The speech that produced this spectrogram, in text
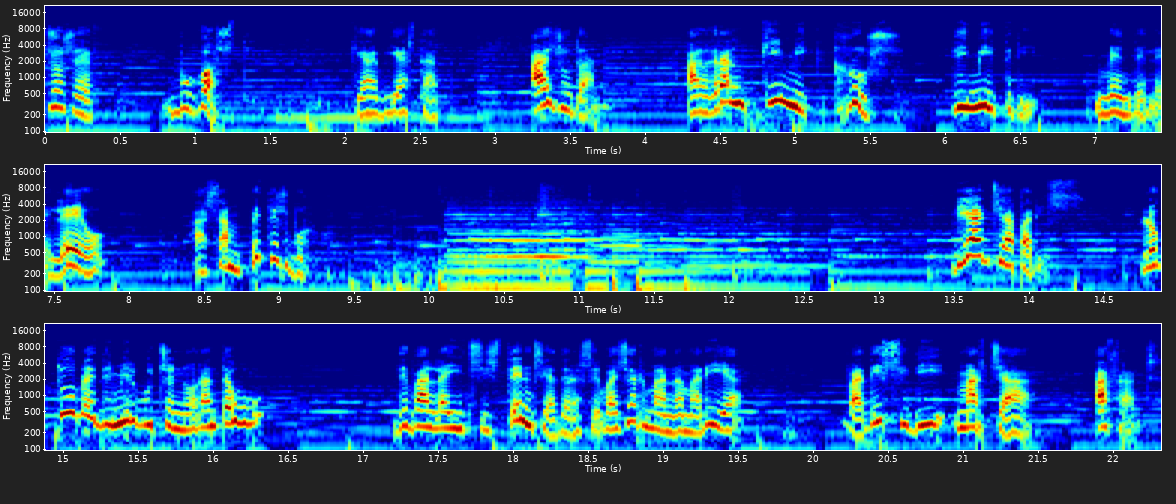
Josep Bugosti, que havia estat ajudant al gran químic rus Dimitri Mendeleleo a Sant Petersburg. Viatge a París. L'octubre de 1891, davant la insistència de la seva germana Maria, va decidir marxar a França.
